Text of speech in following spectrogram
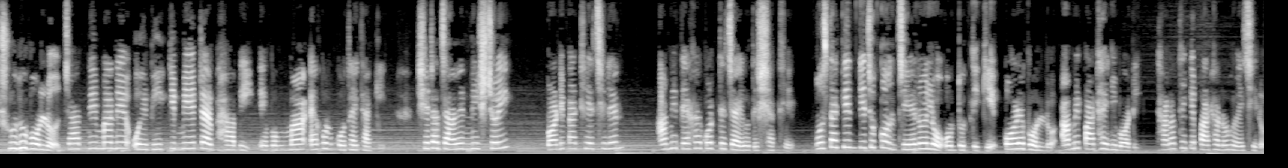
শুধু বলল, চাঁদনির মানে ওই ভিকটিম মেয়েটার ভাবি এবং মা এখন কোথায় থাকি? সেটা জানেন নিশ্চয়ই? বডি পাঠিয়েছিলেন। আমি দেখা করতে চাই ওদের সাথে। মোস্তাকিম কিছুক্ষণ চেয়ে রইল অন্তুর দিকে। পরে বলল, আমি পাঠাইনি বডি। থানা থেকে পাঠানো হয়েছিল।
